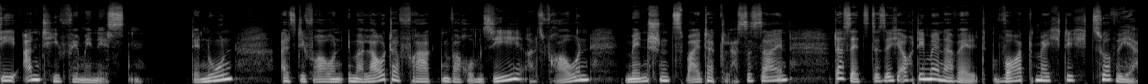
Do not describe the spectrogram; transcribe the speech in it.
die Antifeministen. Denn nun, als die Frauen immer lauter fragten, warum sie als Frauen Menschen zweiter Klasse seien, da setzte sich auch die Männerwelt wortmächtig zur Wehr.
